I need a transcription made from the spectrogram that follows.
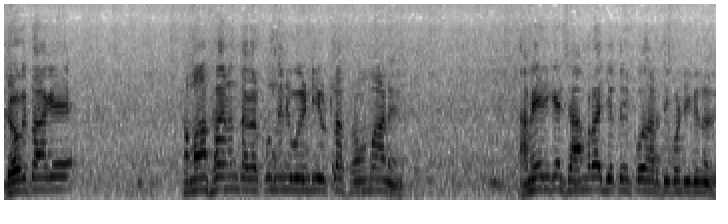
ലോകത്താകെ സമാധാനം തകർക്കുന്നതിന് വേണ്ടിയിട്ടുള്ള ശ്രമമാണ് അമേരിക്കൻ സാമ്രാജ്യത്തിന് ഇപ്പോൾ നടത്തിക്കൊണ്ടിരിക്കുന്നത്.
